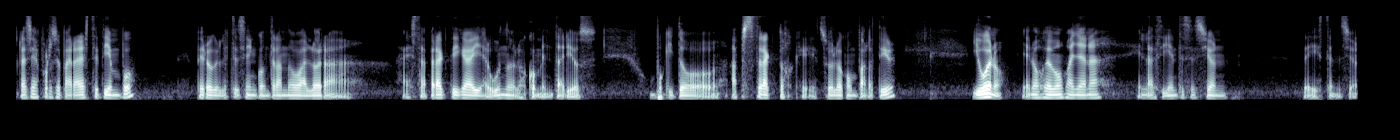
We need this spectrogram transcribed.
gracias por separar este tiempo. Espero que le estés encontrando valor a, esta práctica y a algunos de los comentarios un poquito abstractos que suelo compartir. Y bueno, ya nos vemos mañana en la siguiente sesión de distensión.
